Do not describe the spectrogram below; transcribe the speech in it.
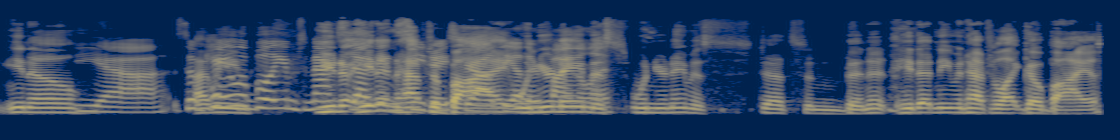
You know. Yeah. So I Caleb mean, Williams, Max you know, Duggan, he didn't have CJ to buy Stroud, when your name is when your name is Stetson Bennett. He doesn't even have to like go buy a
